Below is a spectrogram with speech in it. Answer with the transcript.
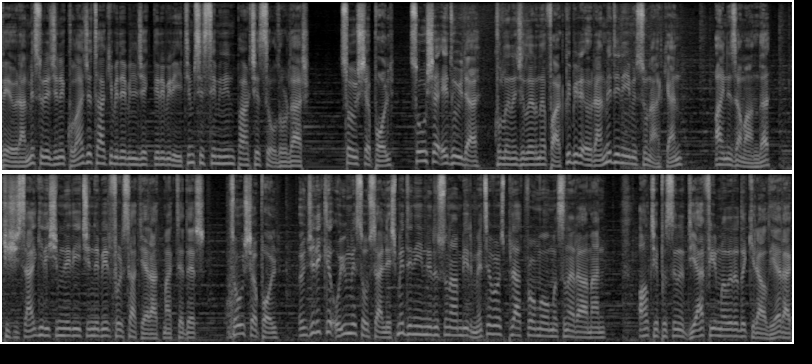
ve öğrenme sürecini kolayca takip edebilecekleri bir eğitim sisteminin parçası olurlar. Soğuşa Pol, Soğuşa Edu ile kullanıcılarına farklı bir öğrenme deneyimi sunarken, aynı zamanda kişisel gelişimleri için de bir fırsat yaratmaktadır. Soğuşa Pol, öncelikle oyun ve sosyalleşme deneyimleri sunan bir Metaverse platformu olmasına rağmen, altyapısını diğer firmalara da kiralayarak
